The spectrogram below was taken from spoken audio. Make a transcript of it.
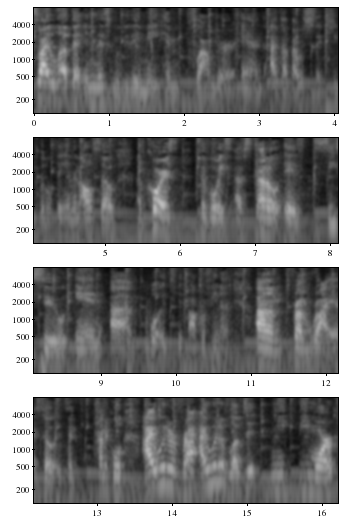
So I love that in this movie they made him flounder, and I thought that was just a cute little thing. And then also, of course, the voice of Scuttle is Sisu in um, well, it's, it's Awkwafina um, from Raya. So it's like kind of cool. I would have I would have loved it be more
